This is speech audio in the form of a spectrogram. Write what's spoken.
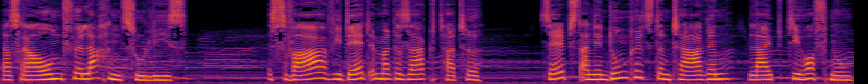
das Raum für Lachen zuließ. Es war, wie Dad immer gesagt hatte, selbst an den dunkelsten Tagen bleibt die Hoffnung,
